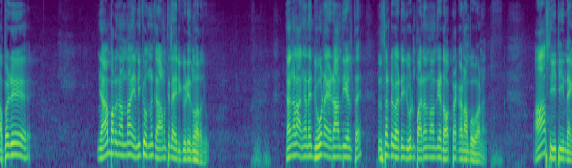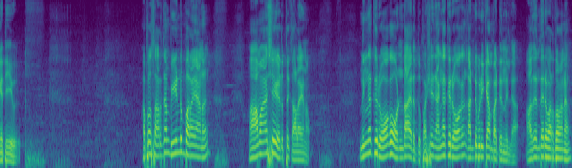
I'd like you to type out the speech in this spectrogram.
അപ്പോൾ ഞാൻ പറഞ്ഞു എന്നാൽ എനിക്കൊന്നും കാണത്തില്ലായിരിക്കും എന്ന് പറഞ്ഞു. ഞങ്ങൾ അങ്ങനെ ജൂൺ ഏഴാം തീയതിയിലത്തെ റിസൾട്ട് വേണ്ടി ജൂൺ പതിനൊന്നാം തീയതി ഡോക്ടറെ കാണാൻ പോവാണ്. ആ സി ടി നെഗറ്റീവ് അപ്പോൾ സർജൻ വീണ്ടും പറയാണ് ആമാശയം എടുത്ത് കളയണം. നിങ്ങൾക്ക് രോഗം ഉണ്ടായിരുന്നു. പക്ഷേ ഞങ്ങൾക്ക് രോഗം കണ്ടുപിടിക്കാൻ പറ്റുന്നില്ല. അതെന്തൊരു വർത്തമാനം?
